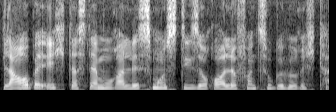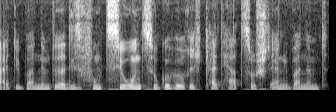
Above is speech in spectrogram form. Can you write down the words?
glaube ich, dass der Moralismus diese Rolle von Zugehörigkeit übernimmt oder diese Funktion, Zugehörigkeit herzustellen, übernimmt.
